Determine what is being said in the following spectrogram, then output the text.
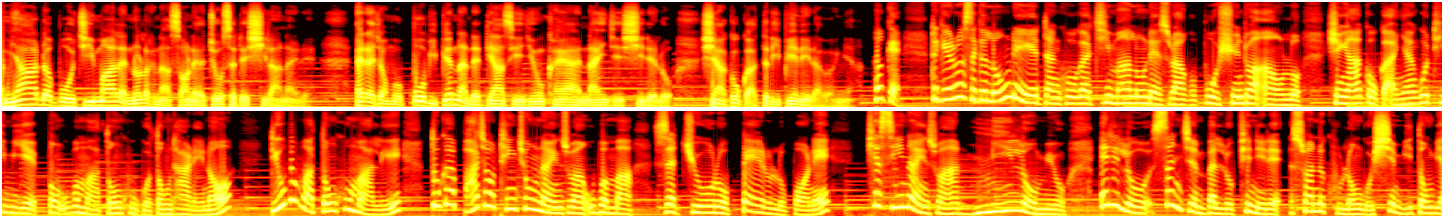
အများတော့ပိုကြီးမားတဲ့နောလက္ခဏာဆောင်တဲ့အကျိုးဆက်တွေရှိလာနိုင်တယ်အဲ့ဒါကြောင့်မို့ပိုပြီးပြည့်နှံ့တဲ့တရားစီရင်ခြင်းကိုခံရနိုင်ခြေရှိတယ်လို့ရှင်အကုတ်ကတတိပြင်းနေတာပါခင်ဗျာဟုတ်ကဲ့တကယ်လို့စကလုံးတွေရဲ့တန်ခိုးကကြီးမားလွန်းတယ်ဆိုတာကိုပို့ရှင်းသွားအောင်လို့ရှင်ရကုတ်ကအညာကိုထိမိရဲ့ပုံဥပမာ၃ခုကိုသုံးထားတယ်နော်ဒီဥပမာ၃ခုမှာလေသူကဘာကြောင့်ထင်းချုံနိုင်စွမ်းဥပမာဇက်ဂျိုးတို့ပဲ့တို့လို့ပေါ့ね ဖြစ်စည်းနိုင်စွမ်းမီးလိုမျိုးအဲ့ဒီလိုစန့်ကျင်ဘက်လိုဖြစ်နေတဲ့အစွမ်းတစ်ခုလုံးကိုရှင်းပြီးသုံးပြ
